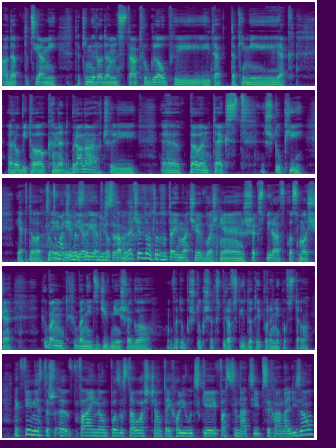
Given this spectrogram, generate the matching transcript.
adaptacjami takimi rodem z Teatru Globe i, i tak, takimi jak robi to Kenneth Branagh, czyli e, pełen tekst sztuki, jak to, to jak, jak to w Hamlecie, no to tutaj macie właśnie Szekspira w kosmosie. Chyba, chyba nic dziwniejszego według sztuk szekspirowskich do tej pory nie powstało. Jak film jest też e, fajną pozostałością tej hollywoodzkiej fascynacji psychoanalizą,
